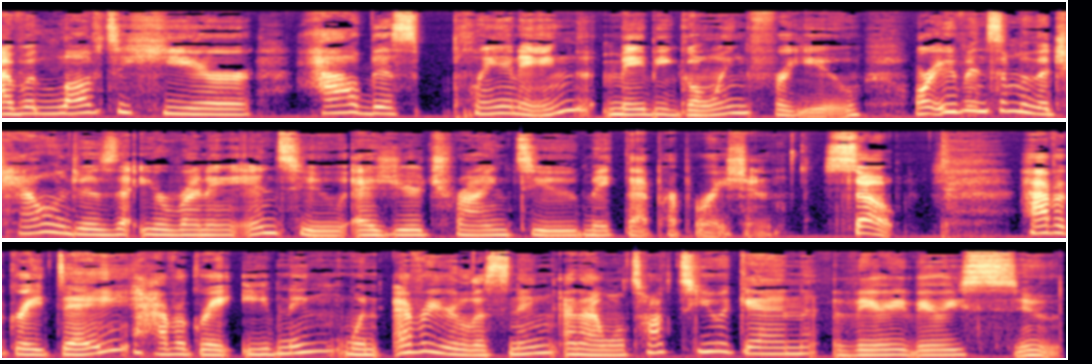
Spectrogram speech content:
I would love to hear how this planning may be going for you, or even some of the challenges that you're running into as you're trying to make that preparation. So, have a great day, have a great evening whenever you're listening, and I will talk to you again very, very soon.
